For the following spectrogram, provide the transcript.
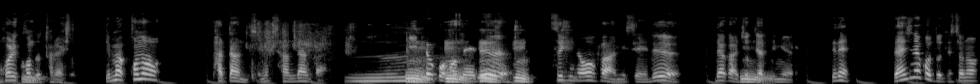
これ今度トライして。で、まあ、このパターンですね、3段階。いいとこ褒める、次のオファー見せる、だからちょっとやってみよう。でね、大事なことって、その、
